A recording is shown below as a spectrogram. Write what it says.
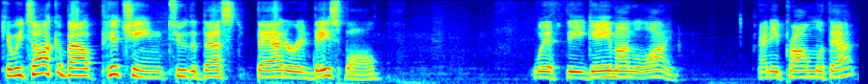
Can we talk about pitching to the best batter in baseball with the game on the line? Any problem with that?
